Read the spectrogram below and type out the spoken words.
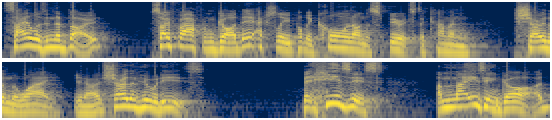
sailors in the boat so far from God, they're actually probably calling on the spirits to come and show them the way, you know, show them who it is. But here's this amazing God,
